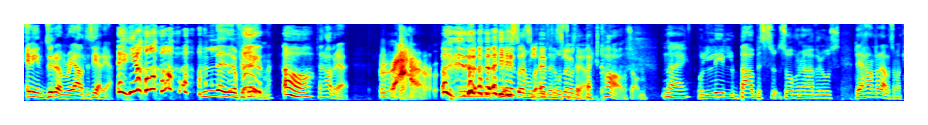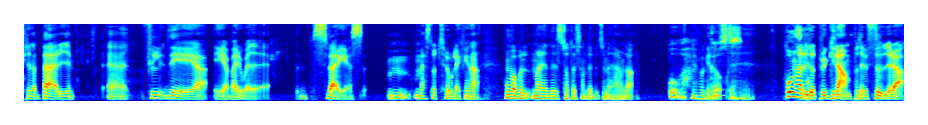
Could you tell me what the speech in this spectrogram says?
är min dröm reality-serie! ja! Lejon flyttar in. Ja. Där har vi det. Minns när hon bodde hos typ Bert Karlsson. Nej. Och Lill-Babs sov hon över hos. Det handlar alltså om att Carina Berg, eh, det är by the way Sveriges mm, mest otroliga kvinna. Hon var på Maria Nilsdotter samtidigt som mig häromdagen. Inte goals. Hon hade då ett program på TV4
